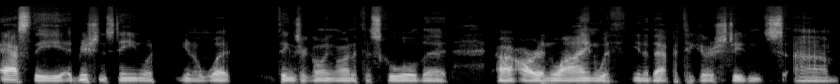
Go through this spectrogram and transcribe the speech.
ask the admissions dean what, you know, what things are going on at the school that uh, are in line with, you know, that particular student's um,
